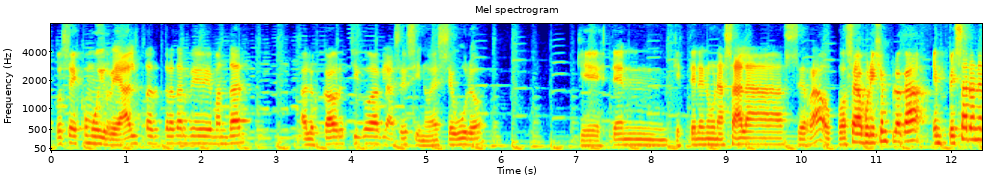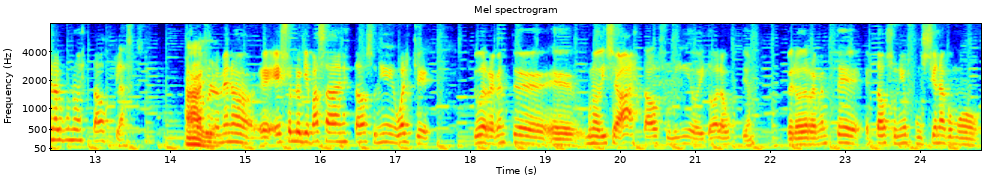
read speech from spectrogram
Entonces es como irreal tra- tratar de mandar a los cabros chicos a clase si no es seguro que estén, que estén en una sala cerrada. O sea, por ejemplo, acá empezaron en algunos estados clases. Acá, Ah, por lo menos, eh, eso es lo que pasa en Estados Unidos, igual que tú de repente, eh, uno dice, ah, Estados Unidos y toda la cuestión, pero de repente Estados Unidos funciona como,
